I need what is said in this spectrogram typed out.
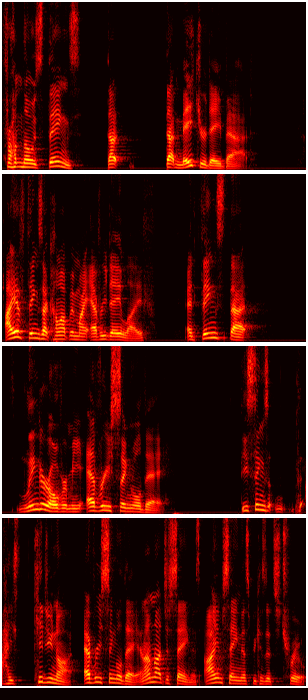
from those things that that make your day bad. I have things that come up in my everyday life and things that linger over me every single day. These things, I kid you not, every single day. And I'm not just saying this, I am saying this because it's true.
